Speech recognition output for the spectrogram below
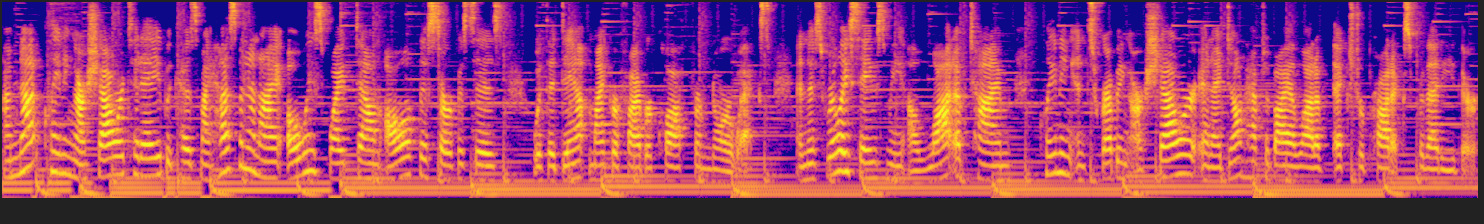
I'm not cleaning our shower today because my husband and I always wipe down all of the surfaces with a damp microfiber cloth from Norwex. And this really saves me a lot of time cleaning and scrubbing our shower and I don't have to buy a lot of extra products for that either.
